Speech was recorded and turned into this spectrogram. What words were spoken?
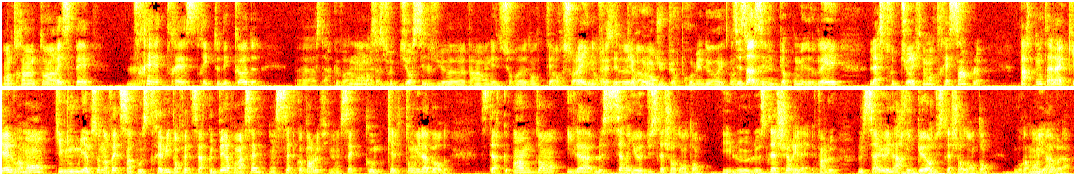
entre en même temps un respect Mm. très très strict des codes. Euh, C'est-à-dire que vraiment dans sa structure, c'est du. euh, Enfin, on est sur, euh, dans Terror sur la ligne en Ah, fait. c'est vraiment. du pur premier degré, quoi. C'est ça, c'est du pur premier degré. La structure est finalement très simple. Par contre, à laquelle vraiment Kevin Williamson en fait s'impose très vite en fait. C'est-à-dire que dès la première scène, on sait de quoi parle le film, on sait comme, quel ton il aborde. C'est-à-dire qu'en même temps, il a le sérieux du slasher d'antan et le, le slasher, enfin le, le sérieux et la rigueur du slasher d'antan. Où vraiment il y a voilà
